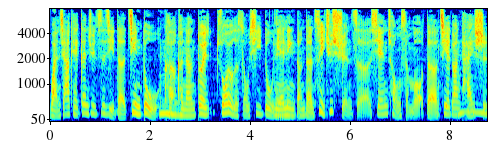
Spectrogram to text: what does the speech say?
玩家可以根据自己的进度，可可能对所有的熟悉度、年龄等等，自己去选择先从什么的阶段开始，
